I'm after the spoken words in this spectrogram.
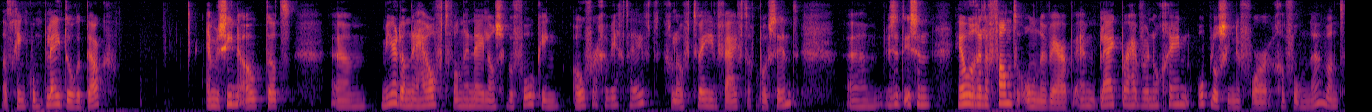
dat ging compleet door het dak. En we zien ook dat um, meer dan de helft van de Nederlandse bevolking overgewicht heeft. Ik geloof 52 procent. Um, dus het is een heel relevant onderwerp. En blijkbaar hebben we nog geen oplossing ervoor gevonden. Want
